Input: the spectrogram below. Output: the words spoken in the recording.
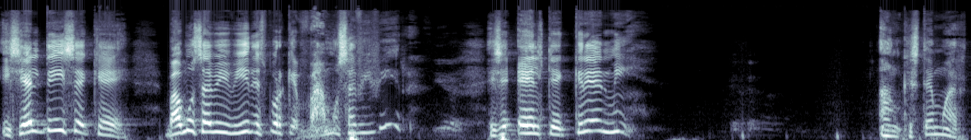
Y si Él dice que vamos a vivir, es porque vamos a vivir. Dice, el que cree en mí, aunque esté muerto,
